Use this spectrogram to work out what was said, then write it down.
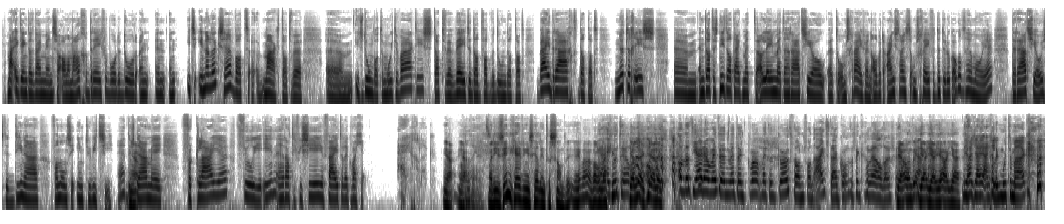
maar ik denk dat wij mensen allemaal gedreven worden door een, een, een iets innerlijks. Hè, wat maakt dat we um, iets doen wat de moeite waard is. Dat we weten dat wat we doen, dat dat bijdraagt. Dat dat nuttig is. Um, en dat is niet altijd met, alleen met een ratio uh, te omschrijven. En Albert Einstein omschreef het natuurlijk ook altijd heel mooi. Hè? De ratio is de dienaar van onze intuïtie. Hè? Dus ja. daarmee verklaar je, vul je in en ratificeer je feitelijk wat je eigenlijk ja, ja. maar die zingeving is heel interessant. Waarom ja, je? Ja, leuk, ja, leuk. Omdat jij nou met een, met een, quote, met een quote van, van Einstein komt, dat vind ik geweldig. Ja, ja. ja, ja, ja, Die had jij eigenlijk moeten maken.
